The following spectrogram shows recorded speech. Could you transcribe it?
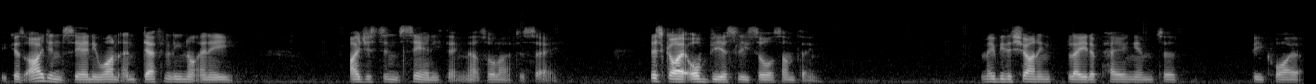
Because I didn't see anyone and definitely not any... I just didn't see anything, that's all I have to say. This guy obviously saw something. Maybe the Shining Blade are paying him to be quiet.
